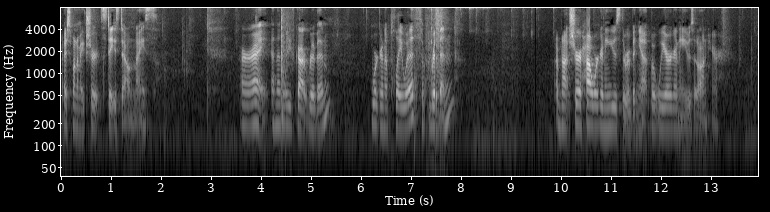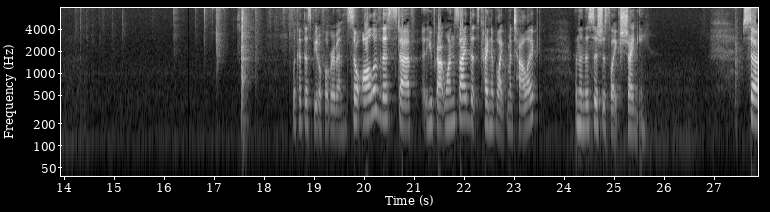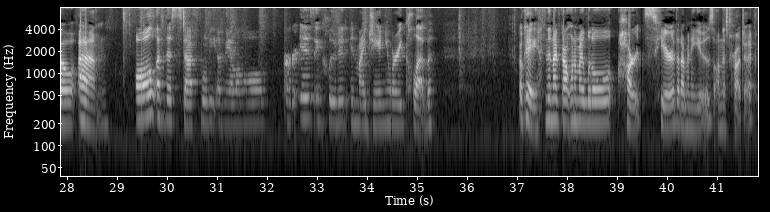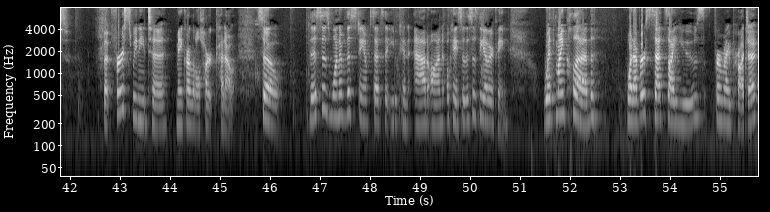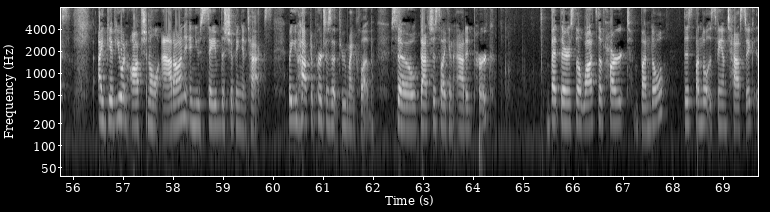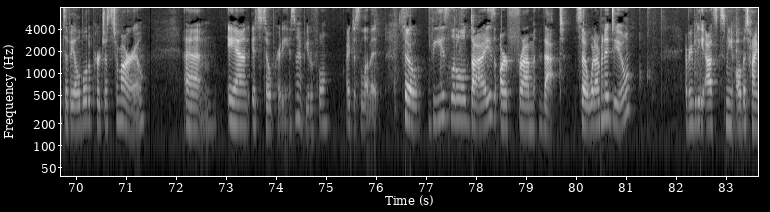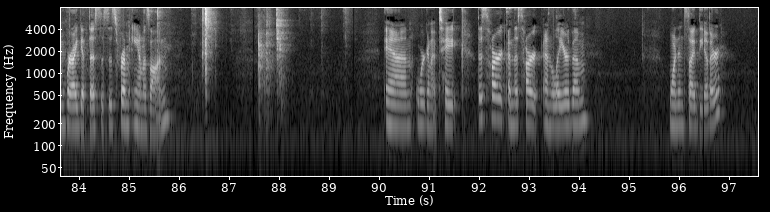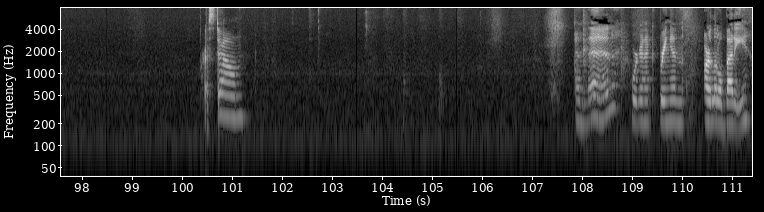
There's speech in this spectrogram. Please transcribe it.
I just want to make sure it stays down nice. All right, and then we've got ribbon. We're gonna play with ribbon. I'm not sure how we're gonna use the ribbon yet, but we are gonna use it on here. Look at this beautiful ribbon. So all of this stuff, you've got one side that's kind of like metallic, and then this is just like shiny. So um, all of this stuff will be available or is included in my January club. Okay, then I've got one of my little hearts here that I'm to use on this project. But first we need to make our little heart cutout. So this is one of the stamp sets that you can add on. Okay, so this is the other thing. with my club, whatever sets I use for my projects, I give you an optional add-on and you save the shipping and tax. But you have to purchase it through my club. So that's just like an added perk. But there's the Lots of Heart bundle. This bundle is fantastic. It's available to purchase tomorrow. Um, and it's so pretty. Isn't it beautiful? I just love it. So these little dies are from that. So what I'm going to do, everybody asks me all the time where I get this. This is from Amazon. And we're going to take this heart and this heart and layer them one inside the other. Press down. And then we're to bring in our little buddy.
